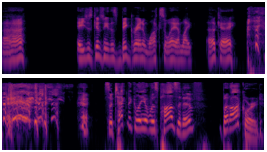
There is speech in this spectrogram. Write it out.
uh huh. And he just gives me this big grin and walks away. I'm like, okay. so technically it was positive, but awkward.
